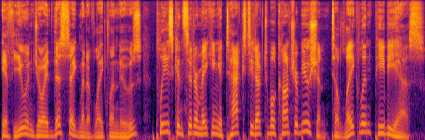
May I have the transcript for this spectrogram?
If you enjoyed this segment of Lakeland News, please consider making a tax-deductible contribution to Lakeland PBS.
